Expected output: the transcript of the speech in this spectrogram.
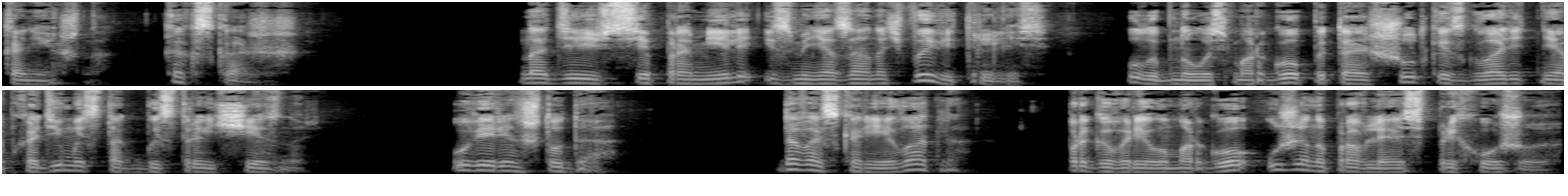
«Конечно. Как скажешь». «Надеюсь, все промили из меня за ночь выветрились?» Улыбнулась Марго, пытаясь шуткой сгладить необходимость так быстро исчезнуть. Уверен, что да. Давай скорее, ладно? Проговорила Марго, уже направляясь в прихожую.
